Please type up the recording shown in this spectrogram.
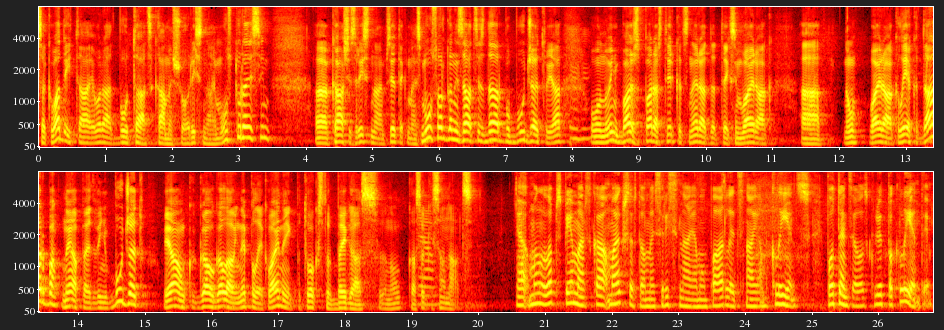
saka, vadītāja varētu būt tāds, kā mēs šo risinājumu uzturēsim. Eh, kā šis risinājums ietekmēs mūsu organizācijas darbu, budžetu. Ja? Mm -hmm. Viņa bažas parasti ir, ka tas nerada teiksim, vairāk, nu, vairāk lieka darba, neapēd viņu budžetu, ja? un galu galā viņi nepaliek vainīgi par to, kas tur beigās nu, saka, sanāca. Jā, man ir labs piemērs, kā Microsoftā mēs risinājām un pārliecinājām klientus. Potenciālus kļūt par klientiem.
